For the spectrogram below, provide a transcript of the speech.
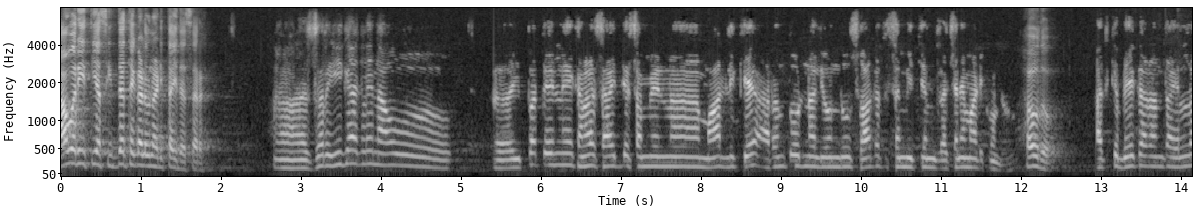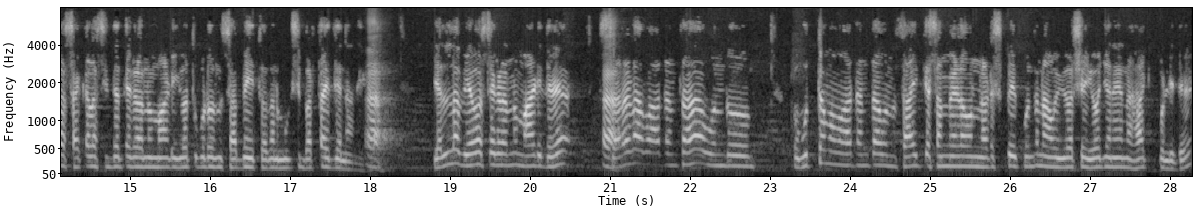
ಯಾವ ರೀತಿಯ ಸಿದ್ಧತೆಗಳು ನಡೀತಾ ಇದೆ ಸರ್? ಸರ್ ಈಗಾಗಲೇ ನಾವು ಇಪ್ಪತ್ತೇಳನೇ ಕನ್ನಡ ಸಾಹಿತ್ಯ ಸಮ್ಮೇಳನ ಮಾಡಲಿಕ್ಕೆ ಅರಂತೋಡ್ನಲ್ಲಿ ಒಂದು ಸ್ವಾಗತ ಸಮಿತಿಯನ್ನು ರಚನೆ ಮಾಡಿಕೊಂಡು ಹೌದು. ಅದಕ್ಕೆ ಬೇಕಾದಂತ ಎಲ್ಲ ಸಕಲ ಸಿದ್ಧತೆಗಳನ್ನು ಮಾಡಿ ಇವತ್ತು ಕೂಡ ಒಂದು ಸಭೆ ಇತ್ತು. ಅದನ್ನು ಮುಗಿಸಿ ಬರ್ತಾ ಇದ್ದೆ ನಾನು ಎಲ್ಲ ವ್ಯವಸ್ಥೆಗಳನ್ನು ಮಾಡಿದ್ದೇವೆ. ಸರಳವಾದಂತಹ ಒಂದು ಉತ್ತಮವಾದಂತಹ ಒಂದು ಸಾಹಿತ್ಯ ಸಮ್ಮೇಳನವನ್ನು ನಡೆಸಬೇಕು ಅಂತ ನಾವು ಈ ವರ್ಷ ಯೋಜನೆಯನ್ನು ಹಾಕಿಕೊಂಡಿದ್ದೇವೆ.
